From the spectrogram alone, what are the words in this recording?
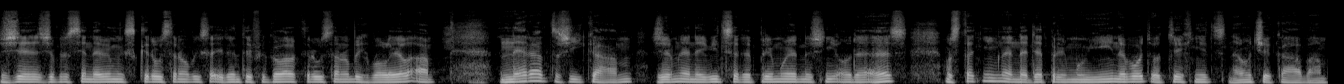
že, že prostě nevím, s kterou stranou bych se identifikoval, kterou stranu bych volil a nerad říkám, že mne nejvíce deprimuje dnešní ODS, ostatní mne nedeprimují, neboť od těch nic neočekávám.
